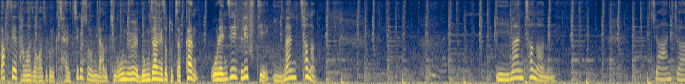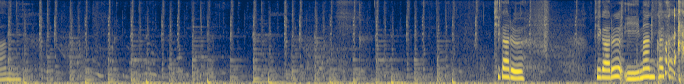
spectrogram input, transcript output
박스에 담아져 가지고 이렇게 잘 찍을 수 없는데 아무튼 오늘 농장에서 도착한 오렌지 립스틱 2만 천원. 2만 천원. 짠짠. 피가르 피가르 2만 8천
